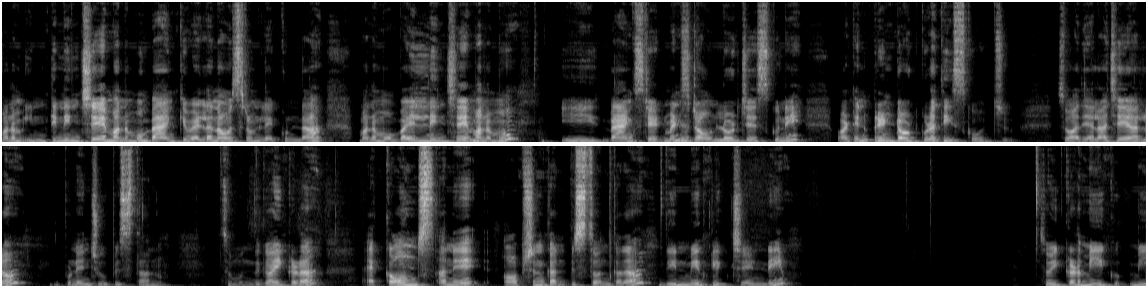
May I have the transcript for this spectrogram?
మనం ఇంటి నుంచే మనము బ్యాంక్కి వెళ్ళనవసరం లేకుండా మన మొబైల్ నుంచే మనము ఈ బ్యాంక్ స్టేట్మెంట్స్ డౌన్లోడ్ చేసుకుని వాటిని ప్రింట్అవుట్ కూడా తీసుకోవచ్చు. సో అది ఎలా చేయాలో ఇప్పుడు నేను చూపిస్తాను. సో ముందుగా ఇక్కడ అకౌంట్స్ అనే ఆప్షన్ కనిపిస్తుంది కదా దీని మీద క్లిక్ చేయండి. సో ఇక్కడ మీకు మీ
